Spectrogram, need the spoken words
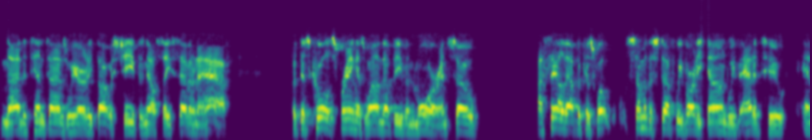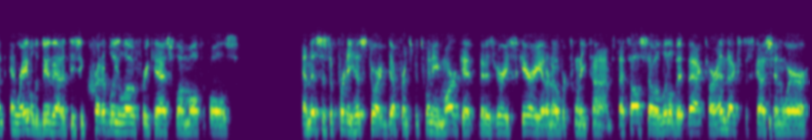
nine to 10 times we already thought was cheap is now say seven and a half. But this cold spring has wound up even more. And so I say all that because what some of the stuff we've already owned, we've added to, and, and we're able to do that at these incredibly low free cash flow multiples. And this is a pretty historic difference between a market that is very scary at an over 20 times. That's also a little bit back to our index discussion where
